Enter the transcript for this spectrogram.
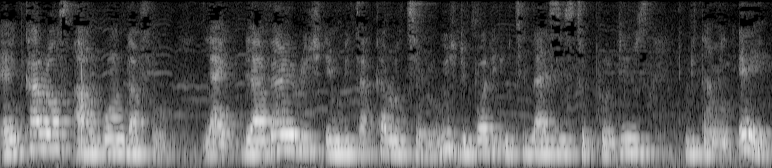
And carrots are wonderful. Like they are very rich in beta carotene, which the body utilizes to produce vitamin A,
